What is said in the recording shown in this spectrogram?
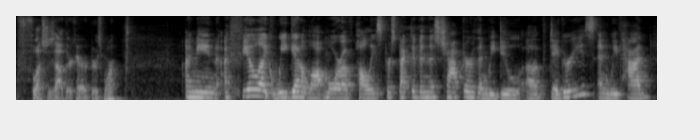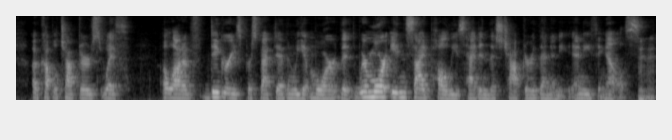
fleshes out their characters more? I mean, I feel like we get a lot more of Polly's perspective in this chapter than we do of Diggory's, and we've had a couple chapters with a lot of Diggory's perspective, and we get more that we're more inside Polly's head in this chapter than any anything else. Mm-hmm.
